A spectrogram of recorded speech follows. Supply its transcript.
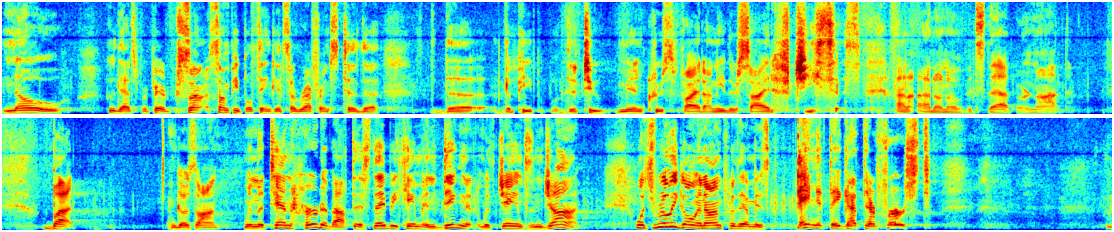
know who that's prepared. Some, some people think it's a reference to the the the people, the two men crucified on either side of Jesus. I I don't know if it's that or not, but It goes on. When the ten heard about this, they became indignant with James and John. What's really going on for them is, dang it, they got there first.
